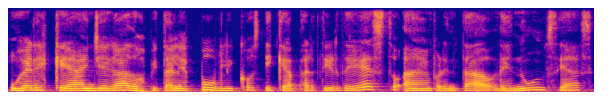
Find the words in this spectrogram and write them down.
Mujeres que han llegado a hospitales públicos y que a partir de esto han enfrentado denuncias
